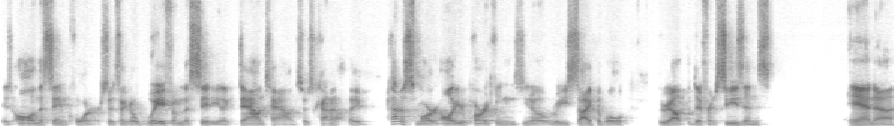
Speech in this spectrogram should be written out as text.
is all in the same corner. So it's like away from the city, like downtown. So it's kind of they kind of smart. All your parking's you know recyclable throughout the different seasons. And uh,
